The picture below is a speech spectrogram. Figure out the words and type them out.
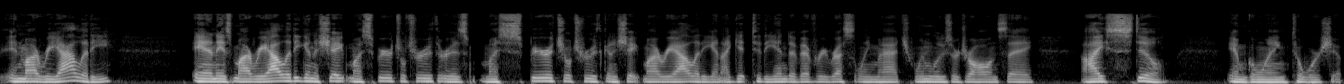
in my reality And is my reality going to shape my spiritual truth, or is my spiritual truth going to shape my reality? And I get to the end of every wrestling match, win, lose, or draw, and say, I still am going to worship.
